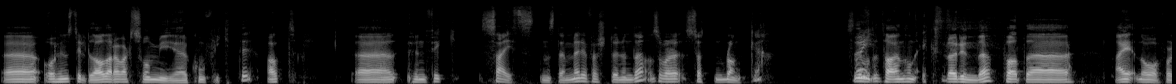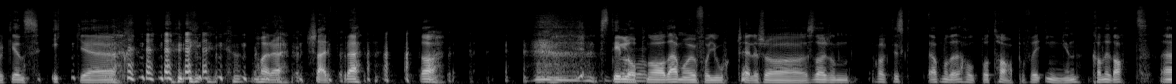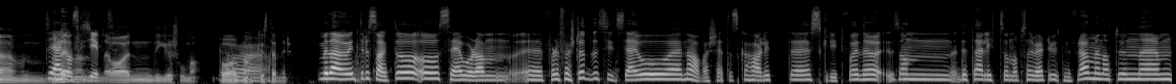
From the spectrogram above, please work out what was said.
Eh, og hun stilte da, der det har vært så mye konflikter, at eh, hun fikk 16 stemmer i første runde, og så var det 17 blanke. Så de måtte ta en sånn ekstra runde på at Nei, nå folkens, ikke Bare skjerp dere. Da. Still opp nå, det her må vi få gjort. Ellers så, så det var sånn Faktisk, jeg på holdt på å tape for ingen kandidat. Um, Det er ganske kjipt. Det var en digresjon, da. På Ja, blanke stemmer. Men det er jo interessant å, å se hvordan eh, For det første, det syns jeg jo eh, Navarsete skal ha litt eh, skryt for. Det, sånn, dette er litt sånn observert utenfra, men at hun um,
